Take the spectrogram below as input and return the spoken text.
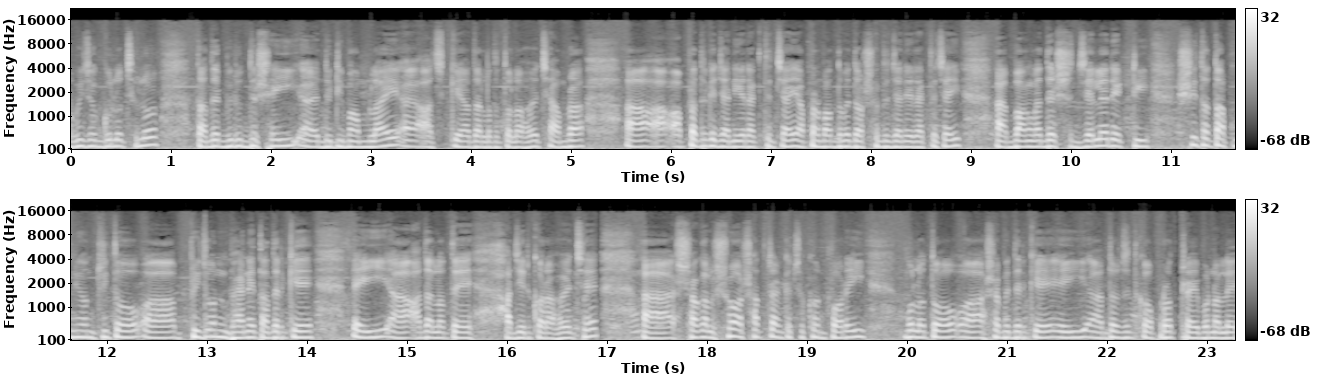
অভিযোগগুলো ছিল, তাদের বিরুদ্ধে সেই দুটি মামলায় আজকে আদালতে তোলা হয়েছে। আমরা আপনাদেরকে জানিয়ে রাখতে চাই, আপনার মাধ্যমে দর্শকদের জানিয়ে রাখতে চাই বাংলাদেশ জেলের একটি শীতাতাপ নিয়ন্ত্রিত প্রিজন ভ্যানে তাদেরকে এই আদালতে হাজির করা হয়েছে। সকাল সোয়া সাতটার কিছুক্ষণ পরেই মূলত আসামিদেরকে এই আন্তর্জাতিক অপরাধ ট্রাইব্যুনালে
